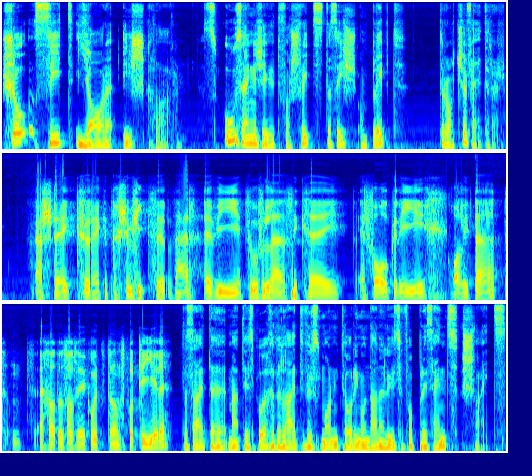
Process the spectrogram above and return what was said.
Schon seit Jahren ist klar, das Aushängeschild der Schweiz, das ist und bleibt der Roger Federer. Er steht für eigentlich Schweizer Werte wie Zuverlässigkeit, erfolgreich, Qualität und er kann das auch sehr gut transportieren. Das sagt äh, Matthias Bucher, der Leiter für das Monitoring und Analyse von Präsenz Schweiz.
